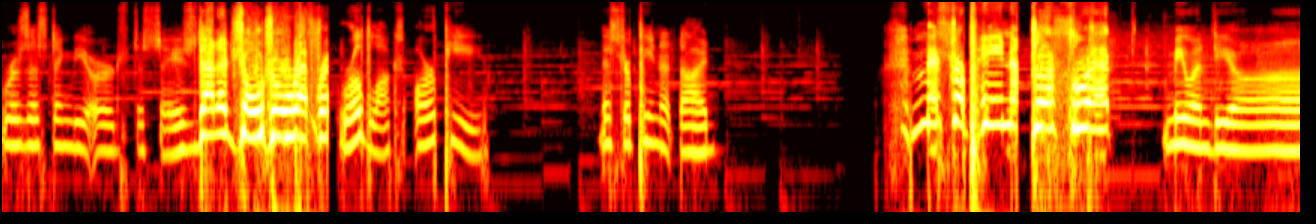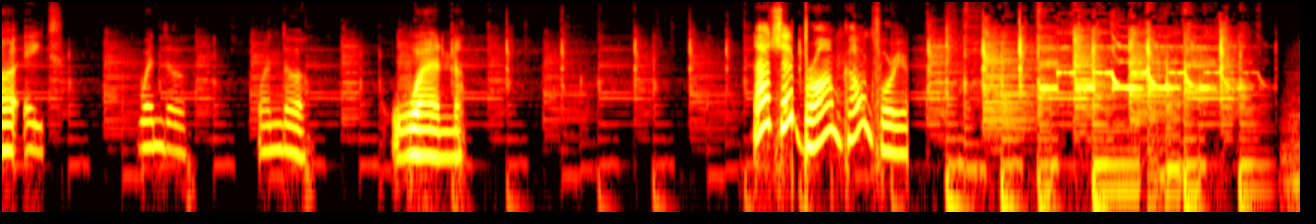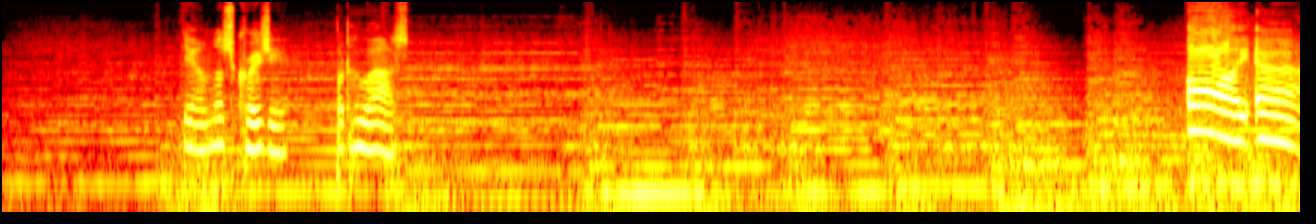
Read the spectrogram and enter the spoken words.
resisting the urge to say, Is that a JoJo reference? Roblox RP. Mr. Peanut died. Mr. Peanut! Death threat! Me when the, uh, H. When the. When the. When. That's it, bro. I'm coming for you. Damn, that's crazy. But who asked? I am.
